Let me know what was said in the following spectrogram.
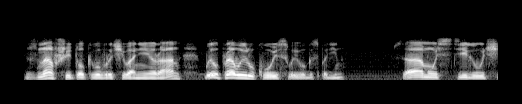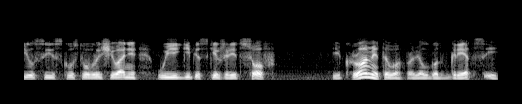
знавший толк его врачевания ран, был правой рукой своего господина. Сам Устига учился искусству врачевания у египетских жрецов и, кроме того, провел год в Греции,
